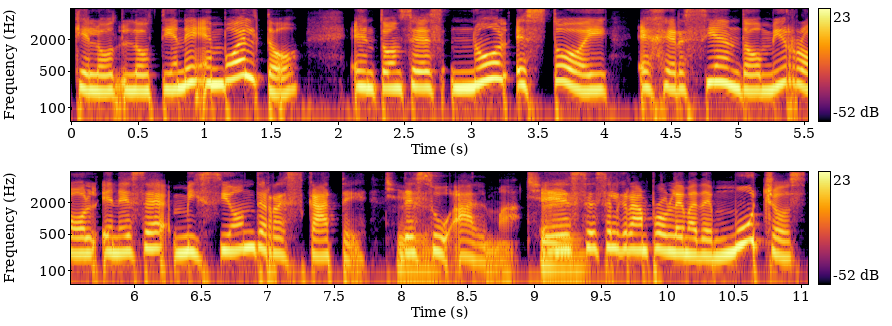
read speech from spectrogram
que lo, tiene envuelto, entonces no estoy ejerciendo mi rol en esa misión de rescate de su alma. Ese es el gran problema de muchos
